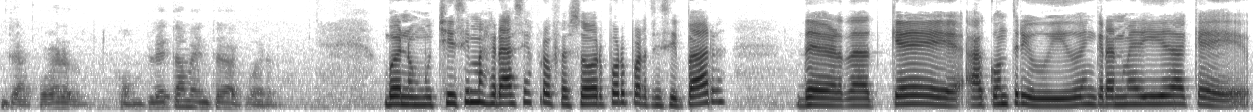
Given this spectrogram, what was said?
De acuerdo, completamente de acuerdo. Bueno, muchísimas gracias profesor por participar. De verdad que ha contribuido en gran medida que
